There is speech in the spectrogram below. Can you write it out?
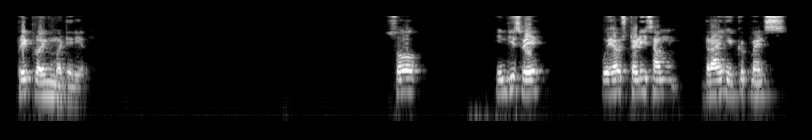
pre-flowing material. So in this way we have studied some drying equipments.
